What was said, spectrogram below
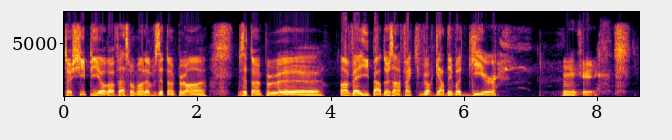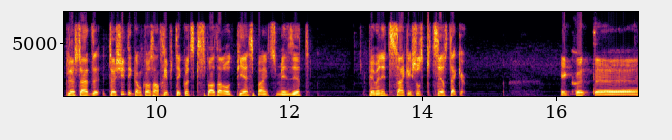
Toshi puis Orof, à ce moment-là, vous êtes un peu en, vous êtes un peu euh, envahi par deux enfants qui veulent regarder votre gear. Ok. Puis là, justement, Toshi, t'es comme concentré, puis t'écoutes ce qui se passe dans l'autre pièce pendant que tu médites. Puis à un moment donné, tu sens quelque chose qui tire sur ta queue. Écoute, euh,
